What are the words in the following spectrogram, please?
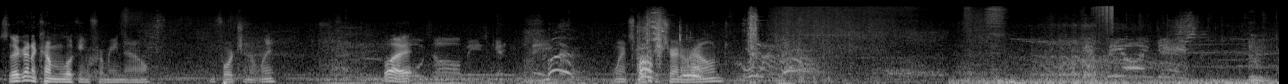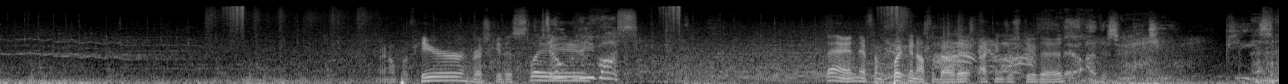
So they're gonna come looking for me now, unfortunately. But Those armies we weren't supposed to turn around. Get behind him! Run up of here, rescue this slave. us! Then, if I'm quick enough about it, I can just do this. Others who need you. Please. The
